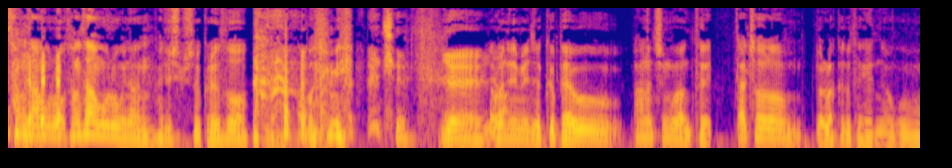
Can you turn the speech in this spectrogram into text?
상상으로 상상으로 그냥 해주십시오. 그래서 아버님이 예. 이거 아버님이 이제 그 배우 하는 친구한테 딸처럼 연락해도 되겠냐고.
